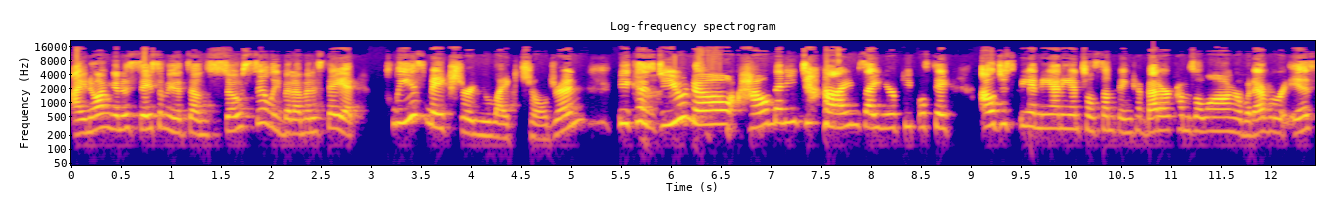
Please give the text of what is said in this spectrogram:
I know I'm going to say something that sounds so silly, but I'm going to say it. Please make sure you like children because do you know how many times I hear people say, I'll just be a nanny until something better comes along or whatever it is.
